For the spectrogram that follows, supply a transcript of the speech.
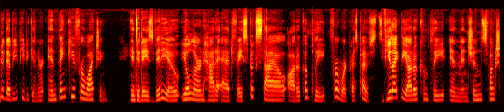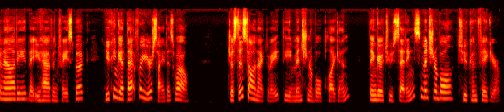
to WP Beginner and thank you for watching. In today's video, you'll learn how to add Facebook style autocomplete for WordPress posts. If you like the autocomplete and mentions functionality that you have in Facebook, you can get that for your site as well. Just install and activate the Mentionable plugin, then go to Settings, Mentionable to Configure.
